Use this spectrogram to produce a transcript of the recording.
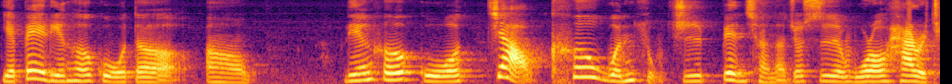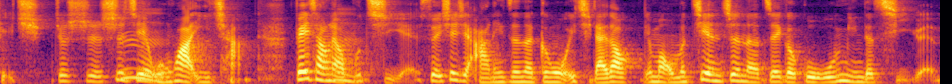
也被联合国的呃联合国教科文组织变成了就是 World Heritage，就是世界文化遗产，嗯、非常了不起耶！嗯、所以谢谢阿妮真的跟我一起来到，有没有？我们见证了这个古文明的起源，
